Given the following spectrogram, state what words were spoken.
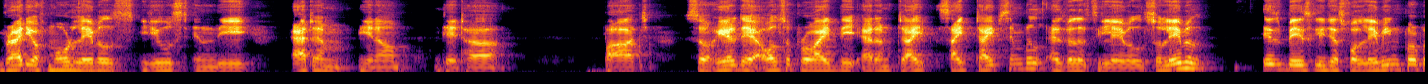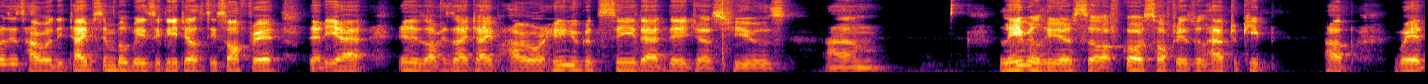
variety of more labels used in the atom you know data part. So here they also provide the atom type site type symbol as well as the label. So label is basically just for labeling purposes. However the type symbol basically tells the software that yeah it is of SI type. However here you could see that they just use um, label here. So of course softwares will have to keep up with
